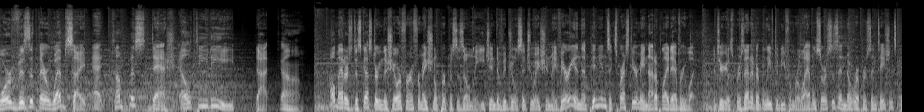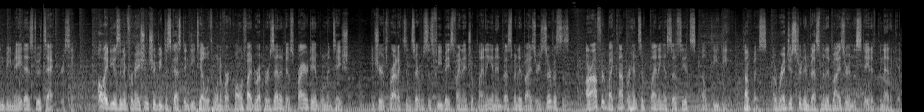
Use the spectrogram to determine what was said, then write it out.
or visit their website at compass ltd.com. All matters discussed during the show are for informational purposes only. Each individual situation may vary, and the opinions expressed here may not apply to everyone. Materials presented are believed to be from reliable sources, and no representations can be made as to its accuracy. All ideas and information should be discussed in detail with one of our qualified representatives prior to implementation. Insurance products and services, fee based financial planning, and investment advisory services are offered by Comprehensive Planning Associates LTD. Compass, a registered investment advisor in the state of Connecticut.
